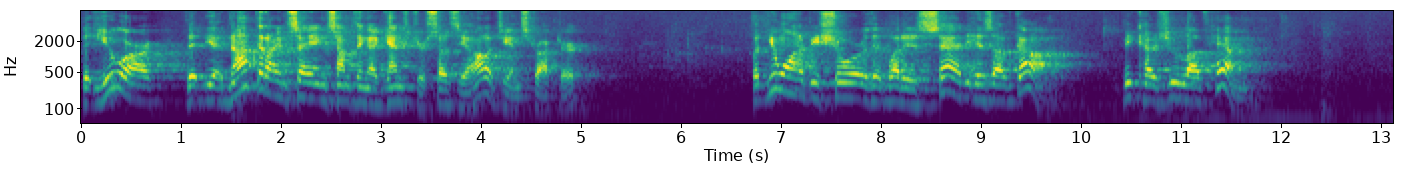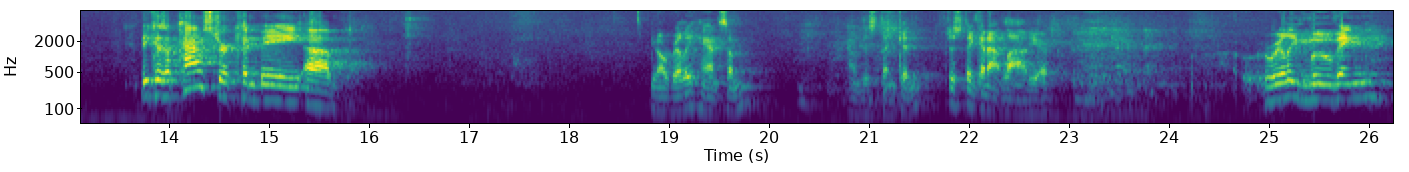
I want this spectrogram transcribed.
That you are, that not that I'm saying something against your sociology instructor, but you want to be sure that what is said is of God because you love Him. Because a pastor can be, uh, you know, really handsome. I'm just thinking, just thinking out loud here. Really moving,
